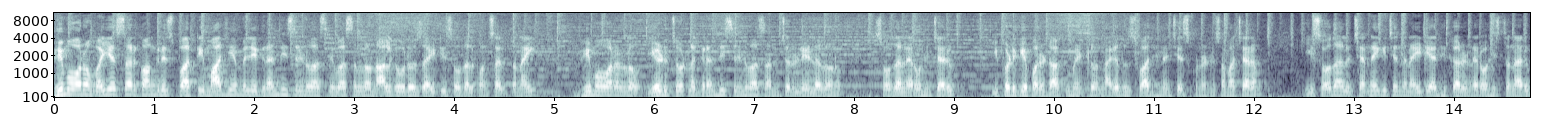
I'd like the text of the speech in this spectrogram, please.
భీమవరం వైఎస్ఆర్ కాంగ్రెస్ పార్టీ మాజీ ఎమ్మెల్యే గ్రంథి శ్రీనివాస్ నివాసంలో నాలుగవ రోజు ఐటీ సోదాలు కొనసాగుతున్నాయి. భీమవరంలో ఏడు చోట్ల గ్రంథి శ్రీనివాస్ అనుచరుల ఇళ్ళలోనూ సోదాలు నిర్వహించారు. ఇప్పటికే పలు డాక్యుమెంట్లు నగదు స్వాధీనం చేసుకున్నట్లు సమాచారం. ఈ సోదాలు చెన్నైకి చెందిన ఐటీ అధికారులు నిర్వహిస్తున్నారు.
